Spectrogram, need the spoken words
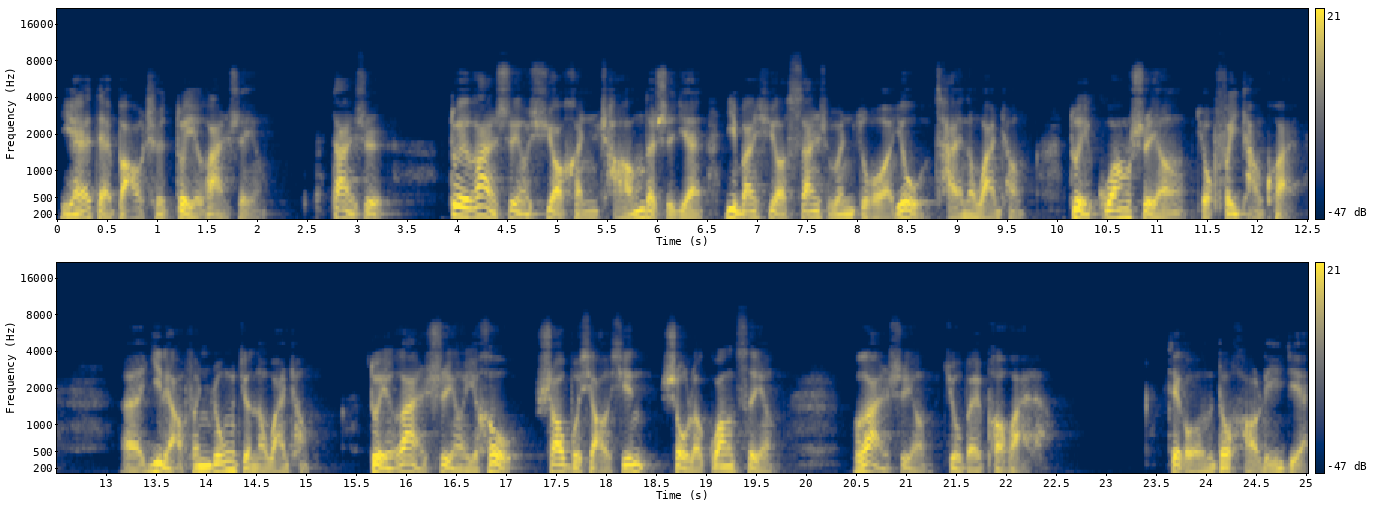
也得保持对暗适应。但是，对暗适应需要很长的时间，一般需要三十分左右才能完成。对光适应就非常快，呃，一两分钟就能完成。对暗适应以后，稍不小心受了光刺影，暗适应就被破坏了。这个我们都好理解。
